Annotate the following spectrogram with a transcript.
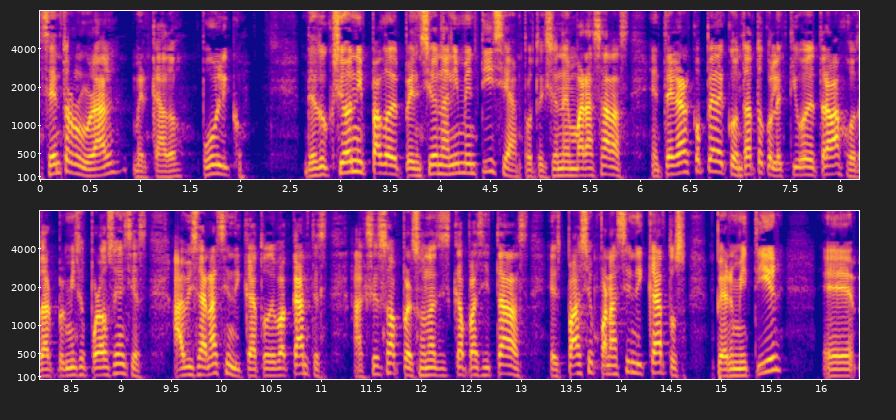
centro rural, mercado público. Deducción y pago de pensión alimenticia, protección de embarazadas, entregar copia de contrato colectivo de trabajo, dar permiso por ausencias, avisar al sindicato de vacantes, acceso a personas discapacitadas, espacio para sindicatos, permitir eh,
